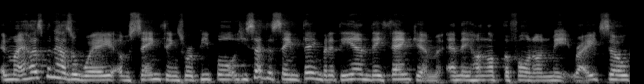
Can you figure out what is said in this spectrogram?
and my husband has a way of saying things where people, he said the same thing, but at the end they thank him and they hung up the phone on me, right? So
